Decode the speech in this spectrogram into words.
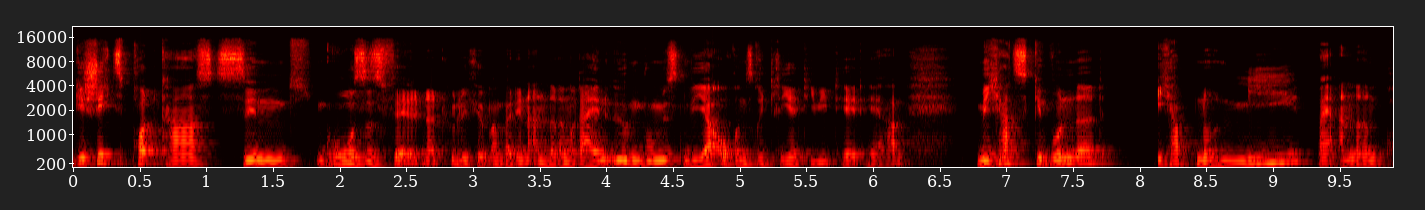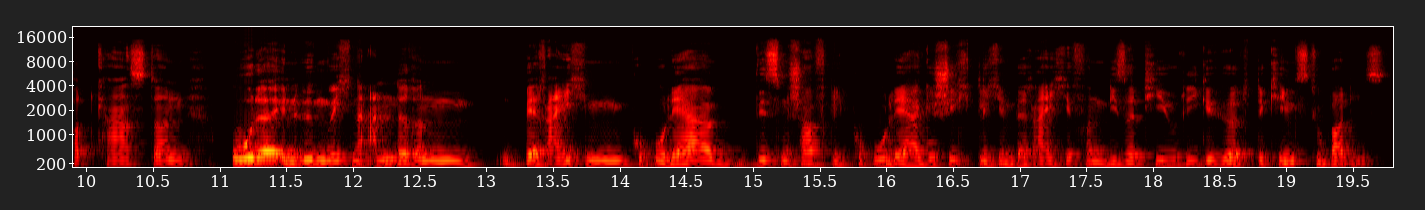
Geschichtspodcasts sind ein großes Feld. Natürlich hört man bei den anderen rein, irgendwo müssten wir ja auch unsere Kreativität herhaben. Mich hat's gewundert, ich habe noch nie bei anderen Podcastern oder in irgendwelchen anderen Bereichen populärwissenschaftlich, populärgeschichtlichen Bereiche von dieser Theorie gehört, The King's Two Bodies.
